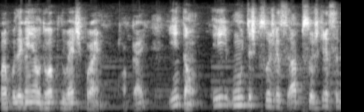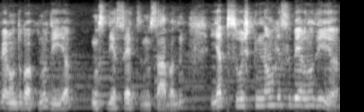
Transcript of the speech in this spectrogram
Para poder ganhar o drop do Ash Prime, ok? E então, e muitas pessoas, há pessoas que receberam o drop no dia, no dia 7, no sábado, e há pessoas que não receberam no dia.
